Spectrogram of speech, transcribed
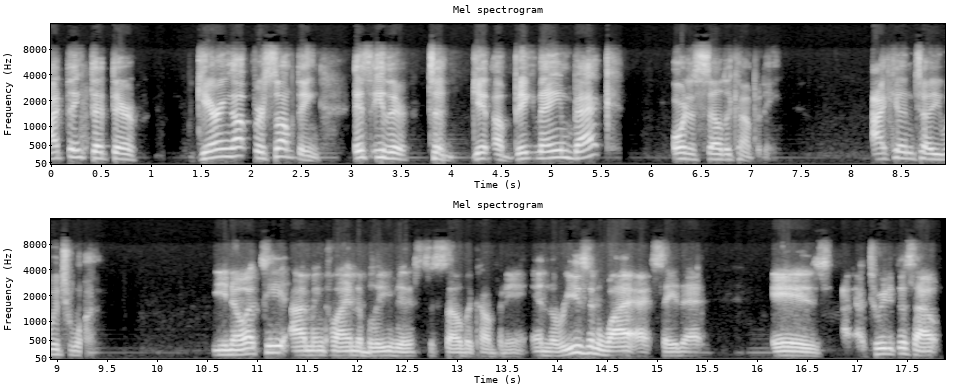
I think that they're gearing up for something. It's either to get a big name back or to sell the company. I couldn't tell you which one. You know what, T? I'm inclined to believe it is to sell the company. And the reason why I say that is I tweeted this out,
